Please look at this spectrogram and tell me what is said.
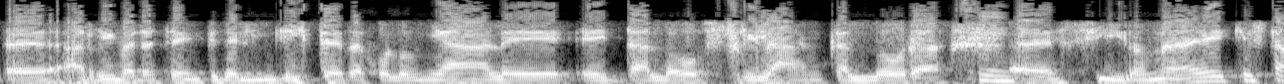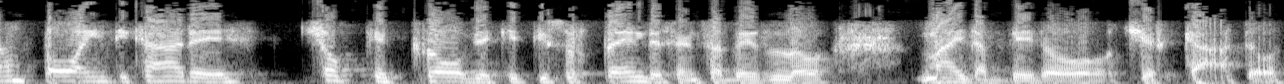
eh, arriva dai tempi dell'Inghilterra coloniale e dallo Sri Lanka, allora sì. Eh, Ceylon, e che sta un po' a indicare ciò che trovi e che ti sorprende senza averlo mai davvero cercato.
